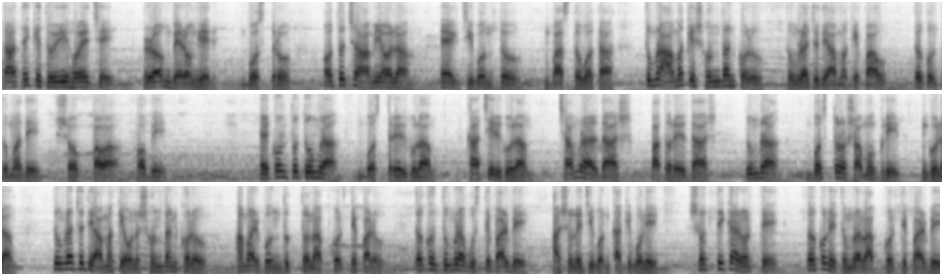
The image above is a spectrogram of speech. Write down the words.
তা থেকে তৈরি হয়েছে রং বেরঙের বস্ত্র। অথচ আমি হলাম এক জীবন্ত বাস্তবতা। তোমরা আমাকে সন্ধান করো। তোমরা যদি আমাকে পাও তখন তোমাদের সব পাওয়া হবে। এখন তো তোমরা বস্ত্রের গোলাম, কাচের গোলাম, চামড়ার দাস, পাথরের দাস, তোমরা বস্ত্র সামগ্রীর গোলাম। তোমরা যদি আমাকে অনুসন্ধান করো, আমার বন্ধুত্ব লাভ করতে পারো, তখন তোমরা বুঝতে পারবে আসলে জীবন কাকে বলে। সত্যিকার অর্থে তখনই তোমরা লাভ করতে পারবে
